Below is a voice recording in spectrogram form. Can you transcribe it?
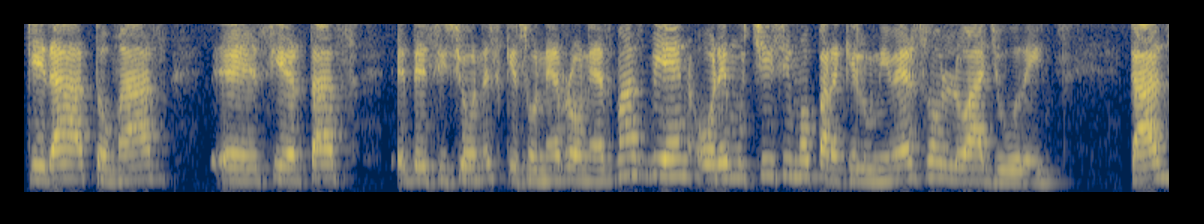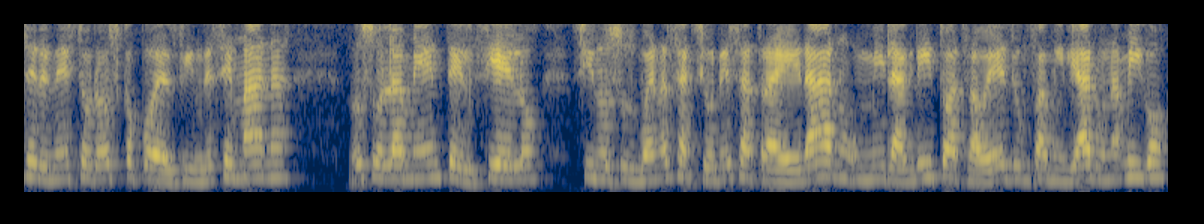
quiera tomar eh, ciertas eh, decisiones que son erróneas. Más bien, ore muchísimo para que el universo lo ayude. Cáncer en este horóscopo del fin de semana no solamente el cielo, sino sus buenas acciones atraerán un milagrito a través de un familiar, un amigo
